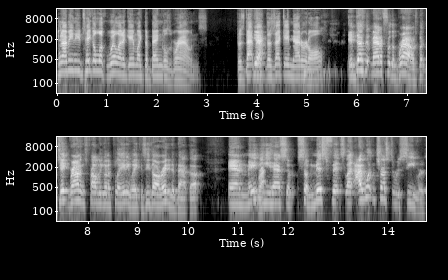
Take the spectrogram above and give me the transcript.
But I mean, you take a look, Will, at a game like the Bengals Browns. Does that Yeah. ma- does that game matter at all? it doesn't matter for the Browns, but Jake Browning's probably going to play anyway because he's already the backup. And maybe Right. he has some some misfits. Like I wouldn't trust the receivers.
